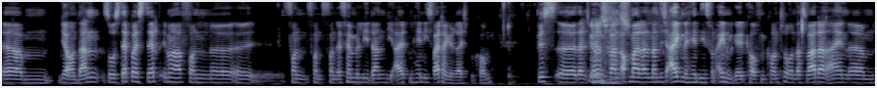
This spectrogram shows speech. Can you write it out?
Ähm, ja, und dann so Step by Step immer von, äh, von, von, von der Family dann die alten Handys weitergereicht bekommen. Bis äh, dann Ja, irgendwann das- auch mal dann man sich eigene Handys von eigenem Geld kaufen konnte. Und das war dann ein ähm,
